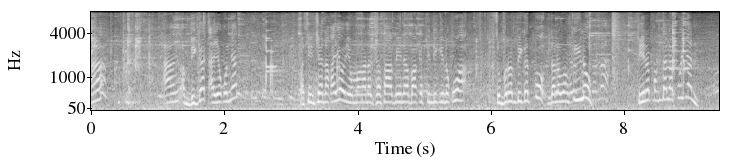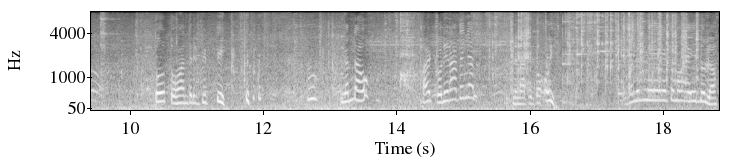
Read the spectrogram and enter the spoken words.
ha? Ang, ang bigat, ayoko niyan. Pasensya na kayo, yung mga nagsasabi na bakit hindi kinukuha. Sobrang bigat po, dalawang kilo. Hirap magdala po niyan. To, 250. oh, ganda oh. Alright, kunin natin yan. Kunin natin to. Uy, galing ni ito mga idol ah.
